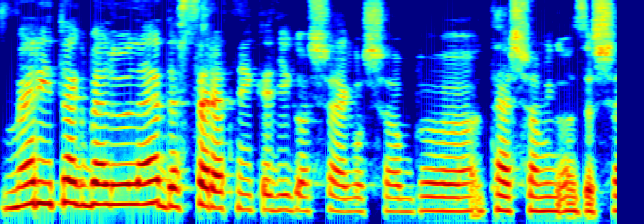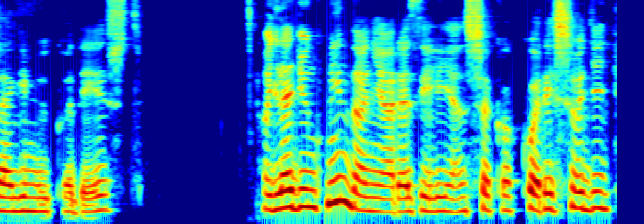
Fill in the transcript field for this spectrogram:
merítek belőle, de szeretnék egy igazságosabb társadalmi-gazdasági működést hogy legyünk mindannyian reziliensek akkor, és hogy így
